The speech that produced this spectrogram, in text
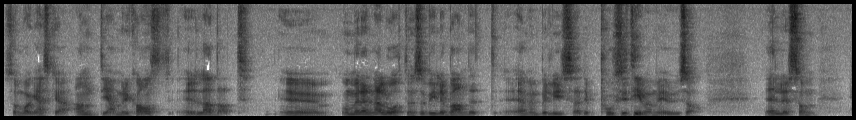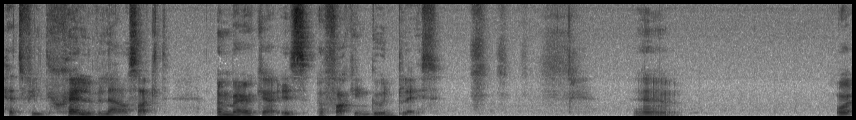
som var ganska anti-amerikanskt laddat Eh, och med den här låten så ville bandet även belysa det positiva med USA. Eller som Hetfield själv lär ha sagt America is a fucking good place. Eh, och eh,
